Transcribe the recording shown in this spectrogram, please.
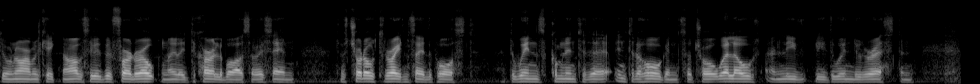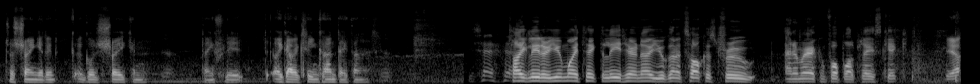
do a normal kick." Now, obviously, it was a bit further out, and I like to curl the ball, so I was saying, just throw it out to the right hand side of the post. The wind's coming into the into the Hogan, so throw it well out and leave leave the wind do the rest, and just try and get a, a good strike. And thankfully, I got a clean contact on it. Tadhg Leader, you might take the lead here now. You're going to talk us through an American football place kick. Yeah.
